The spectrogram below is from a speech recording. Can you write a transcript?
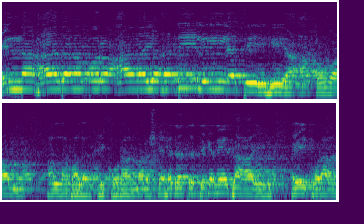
ইন্না হাযাল কুরআন ইয়াহদি লিল্লাতি হিয়া আকওয়াম। আল্লাহ বলেন, এই কোরআন মানুষকে হেদায়তের দিকে নিয়ে যায়, এই কোরআন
